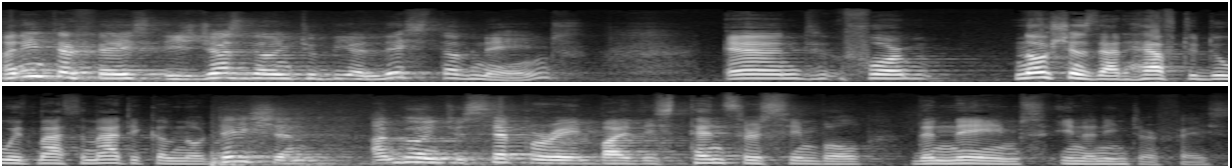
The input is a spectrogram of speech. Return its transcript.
an interface is just going to be a list of names. And for notions that have to do with mathematical notation, I'm going to separate by this tensor symbol the names in an interface.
